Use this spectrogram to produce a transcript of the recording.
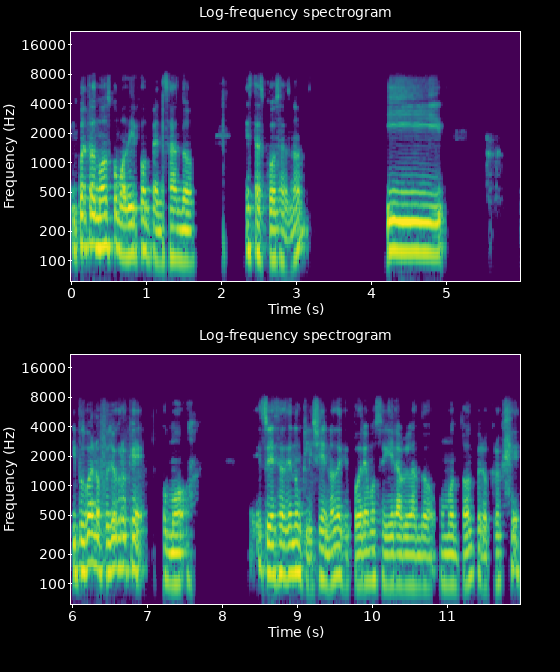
Encuentras modos como de ir compensando estas cosas, ¿no? Y, y pues bueno, pues yo creo que como esto ya está haciendo un cliché, ¿no? De que podríamos seguir hablando un montón, pero creo que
